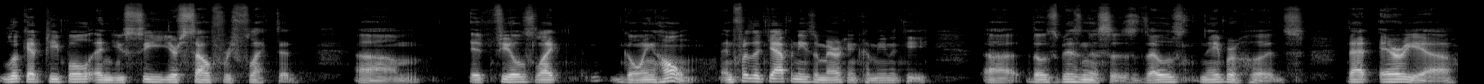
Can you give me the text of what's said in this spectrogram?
look at people and you see yourself reflected. Um, it feels like going home. And for the Japanese American community, uh, those businesses, those neighborhoods, that area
